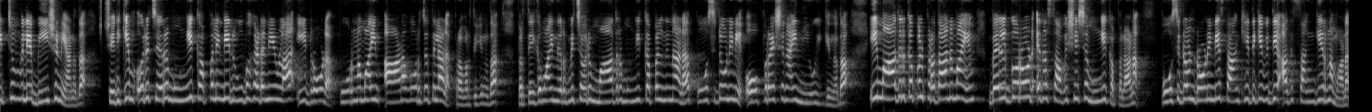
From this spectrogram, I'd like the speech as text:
ഏറ്റവും വലിയ ഭീഷണിയാണത്. ശരിക്കും ഒരു ചെറു മുങ്ങിക്കപ്പലിന്റെ രൂപഘടനയുള്ള ഈ ഡ്രോണ് പൂർണമായും ആണവോർജത്തിലാണ് പ്രവർത്തിക്കുന്നത്. പ്രത്യേകമായി നിർമ്മിച്ച ഒരു മാതൃ മുങ്ങിക്കപ്പൽ നിന്നാണ് പോസിഡോണിനെ ഓപ്പറേഷനായി നിയോഗിക്കുന്നത്. ഈ മാതൃകപ്പൽ പ്രധാനമായും ബെൽഗൊറോഡ് എന്ന സവിശേഷ മുങ്ങിക്കപ്പലാണ്. പോസിഡോൺ ഡ്രോണിന്റെ സാങ്കേതിക വിദ്യ അതിസങ്കീർണമാണ്.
